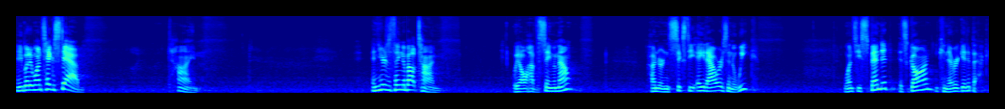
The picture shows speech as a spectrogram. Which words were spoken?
Anybody want to take a stab? Time. And here's the thing about time we all have the same amount 168 hours in a week. Once you spend it, it's gone. You can never get it back.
